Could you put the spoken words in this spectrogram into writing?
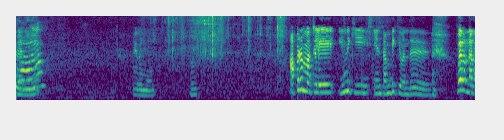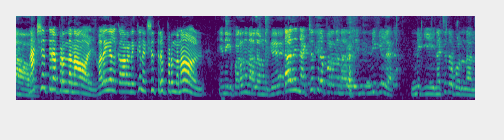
சரி. இருமோ அப்புறம் மக்களே இன்னைக்கு என் தம்பிக்கு வந்து பிறந்த நாள். நட்சத்திர பிறந்த நாள். வளையல்காரனுக்கு நட்சத்திர பிறந்த நாள். இன்னைக்கு பிறந்த நாள் அவனுக்கு. அதாவது நட்சத்திர பிறந்த நாள் இன்னைக்கு இல்ல. இன்னைக்கு நட்சத்திர பிறந்த நாள்.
